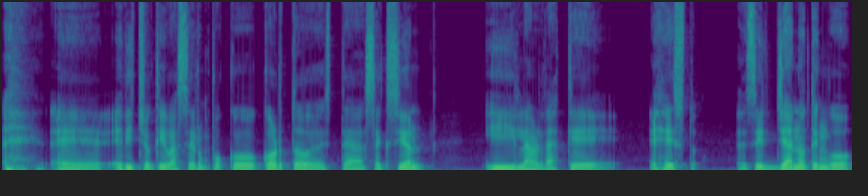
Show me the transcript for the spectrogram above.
eh, he dicho que iba a ser un poco corto esta sección y la verdad es que es esto. Es decir, ya no tengo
